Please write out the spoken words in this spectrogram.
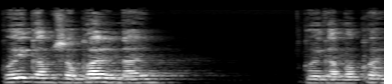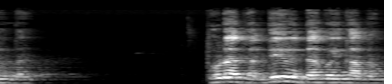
ਕੋਈ ਕੰਮ ਸੌਖਾ ਹੁੰਦਾ ਹੈ ਕੋਈ ਕੰਮ ਔਖਾ ਹੁੰਦਾ। ਹੈ ਥੋੜਾ ਜਲਦੀ ਹੁੰਦਾ ਕੋਈ ਕੰਮ।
